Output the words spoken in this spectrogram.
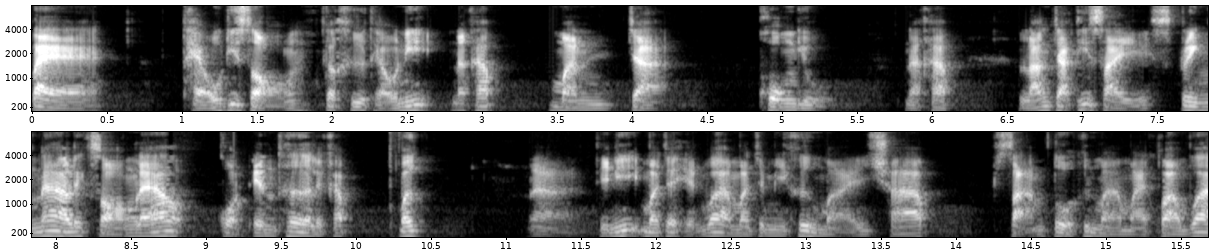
แต่แถวที่ 2 ก็คือแถวนี้นะครับ มันจะคงอยู่นะครับ หลังจากที่ใส่ string หน้าเลข 2 แล้วกด enter เลยครับปึ๊กอ่าทีนี้มันจะเห็นว่ามันจะมีเครื่องหมาย sharp 3ตัวขึ้นมา หมายความว่า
